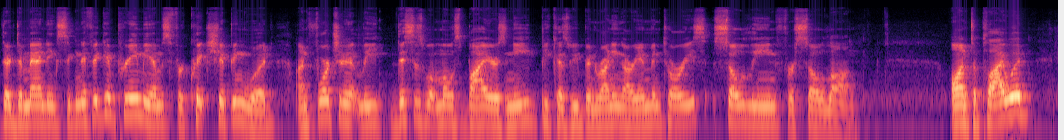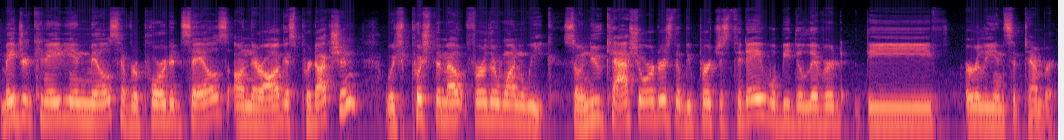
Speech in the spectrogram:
They're demanding significant premiums for quick shipping wood. Unfortunately, this is what most buyers need because we've been running our inventories so lean for so long. On to plywood. Major Canadian mills have reported sales on their August production, which pushed them out further one week. So new cash orders that we purchased today will be delivered the early in September.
